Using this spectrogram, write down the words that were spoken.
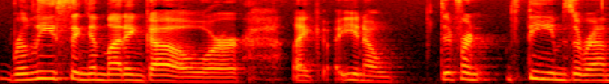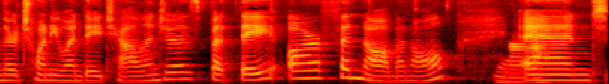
releasing and letting go or like, you know, different themes around their 21 day challenges, but they are phenomenal. Yeah. And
